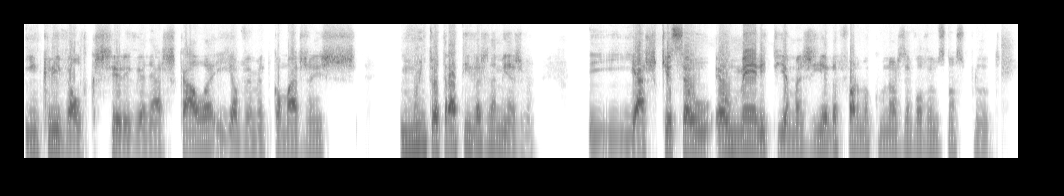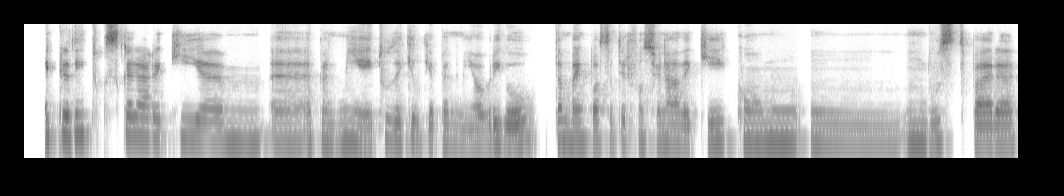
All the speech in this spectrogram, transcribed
incrível de crescer e de ganhar escala e obviamente com margens muito atrativas na mesma. E, e acho que esse é o, é o mérito e a magia da forma como nós desenvolvemos o nosso produto. Acredito que se calhar aqui hum, a, a, pandemia e tudo aquilo que a pandemia obrigou também possa ter funcionado aqui como um, um boost para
